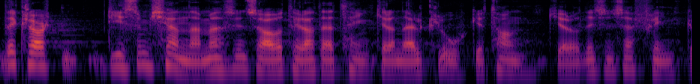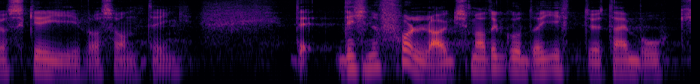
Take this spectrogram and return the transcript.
det er klart, De som kjenner meg, syns av og til at jeg tenker en del kloke tanker. og De syns jeg er flink til å skrive. og sånne ting. Det, er ikke noe forlag som hadde gått og gitt ut ei bok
